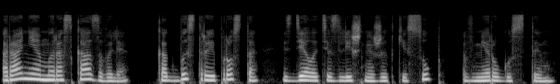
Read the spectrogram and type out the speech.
Ранее мы рассказывали, как быстро и просто сделать излишне жидкий суп в меру густым.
